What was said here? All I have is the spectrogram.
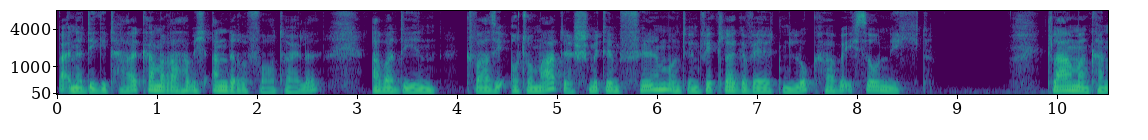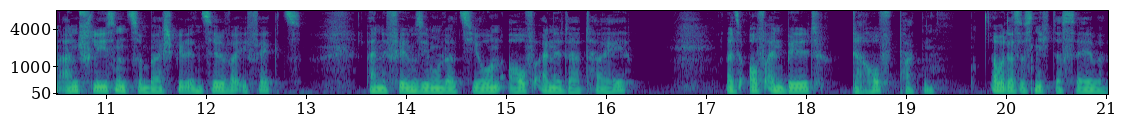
Bei einer Digitalkamera habe ich andere Vorteile, aber den quasi automatisch mit dem Film und Entwickler gewählten Look habe ich so nicht. Klar, man kann anschließend zum Beispiel in Silver Effects eine Filmsimulation auf eine Datei, also auf ein Bild draufpacken. Aber das ist nicht dasselbe.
